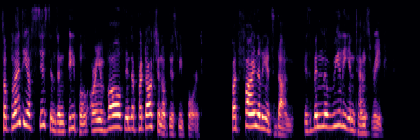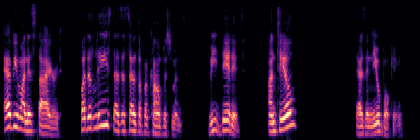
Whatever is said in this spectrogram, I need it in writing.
So plenty of systems and people are involved in the production of this report. But finally, it's done. It's been a really intense week. Everyone is tired, but at least there's a sense of accomplishment. We did it. Until there's a new booking.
